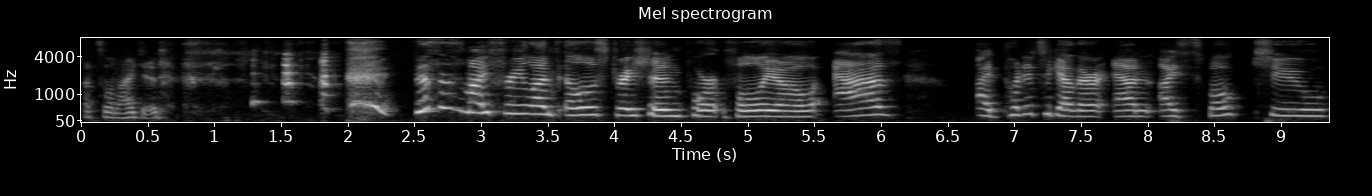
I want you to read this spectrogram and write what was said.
That's what I did. This is my freelance illustration portfolio as I put it together and I spoke to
